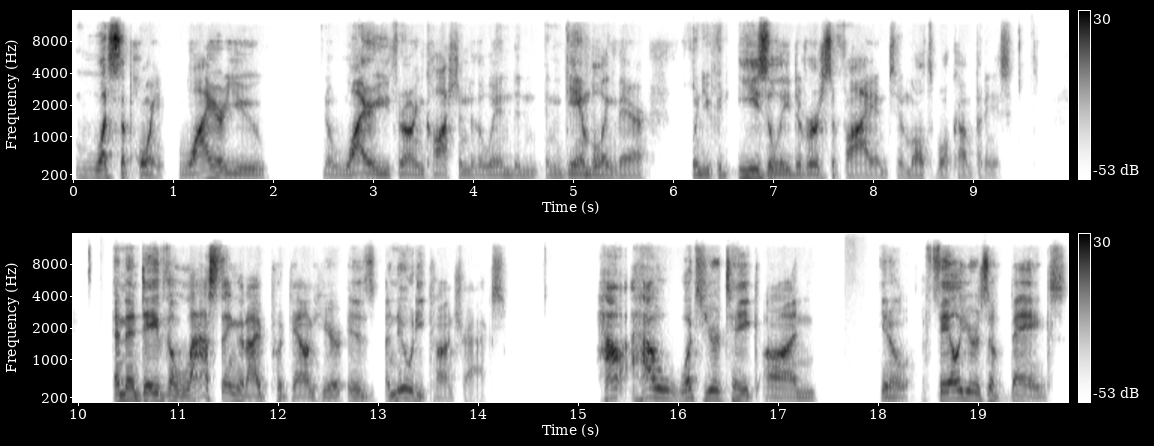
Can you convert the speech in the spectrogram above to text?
what's the point? Why are you, you know, why are you throwing caution to the wind and, and gambling there when you could easily diversify into multiple companies? And then, Dave, the last thing that I put down here is annuity contracts. How how what's your take on, you know, failures of banks,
